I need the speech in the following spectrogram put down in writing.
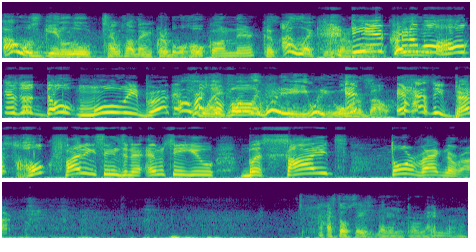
I was getting a little type of the Incredible Hulk on there because I like the Incredible Hulk. the Hulk. Incredible Hulk is a dope movie, bro. I'm First like, of all, like, what are you, what are you on about? it has the best Hulk fighting scenes in the MCU besides Thor Ragnarok. I still say it's better than Thor Ragnarok.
